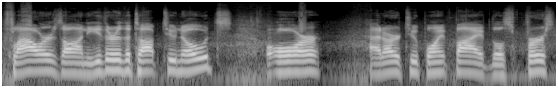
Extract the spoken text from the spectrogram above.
flowers on either of the top two nodes or at R2.5, those first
